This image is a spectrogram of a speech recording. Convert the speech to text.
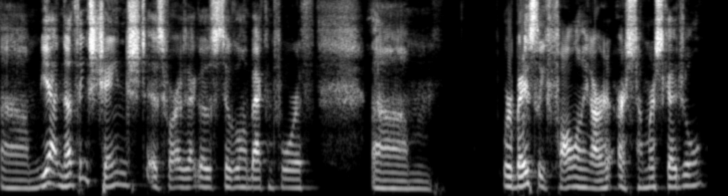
Um, yeah, nothing's changed as far as that goes. Still going back and forth. Um, we're basically following our, our summer schedule.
